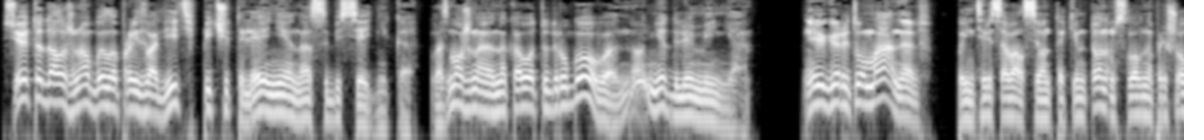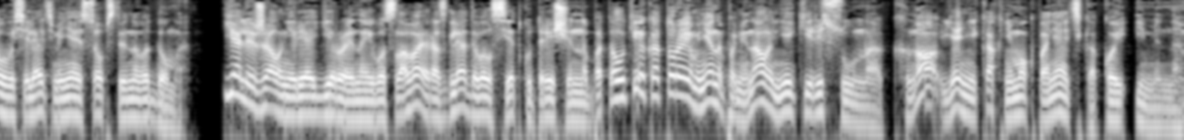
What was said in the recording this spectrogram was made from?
все это должно было производить впечатление на собеседника. Возможно, на кого-то другого, но не для меня. «Игорь Туманов!» — поинтересовался он таким тоном, словно пришел выселять меня из собственного дома. Я лежал, не реагируя на его слова, и разглядывал сетку трещин на потолке, которая мне напоминала некий рисунок, но я никак не мог понять, какой именно.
